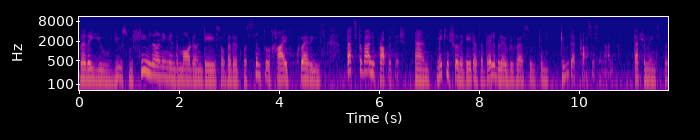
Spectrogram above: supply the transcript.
whether you use machine learning in the modern days or whether it was simple Hive queries, that's the value proposition. And making sure the data is available everywhere so you can do that processing on it. That remains the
